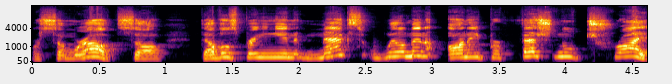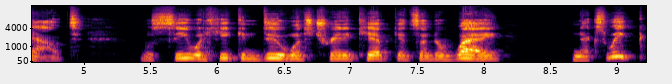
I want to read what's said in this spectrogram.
or somewhere else. So, Devils bringing in Max Willman on a professional tryout. We'll see what he can do once training camp gets underway next week.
